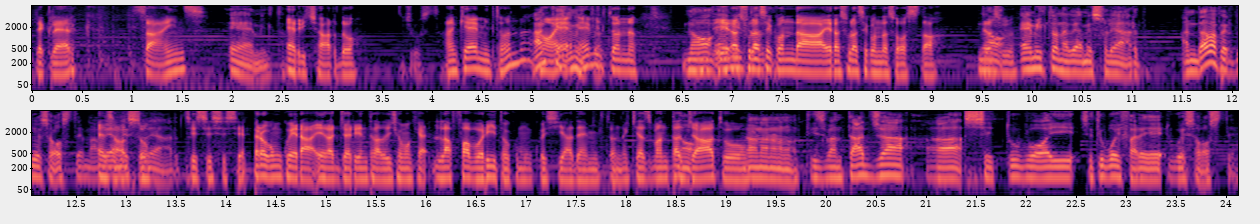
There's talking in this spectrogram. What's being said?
Leclerc Sainz E Hamilton, e Ricciardo giusto. anche Hamilton? no Anche eh, Hamilton. Hamilton, No, era, Hamilton- sulla seconda, era sulla seconda sosta Era No, su- Hamilton aveva messo le hard. Andava per due soste, ma aveva Esatto. messo le hard. Sì, sì, sì, sì. Però comunque era, era già rientrato. Diciamo che l'ha favorito comunque sia ad Hamilton. Chi ha svantaggiato. No, no, no, no, ti svantaggia ah, se, tu vuoi, se tu vuoi fare due soste.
